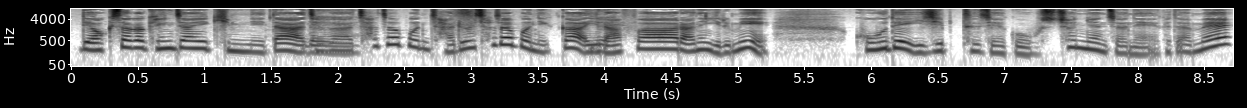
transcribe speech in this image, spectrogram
근데 역사가 굉장히 깁니다. 네. 제가 찾아본 자료를 찾아보니까 이 네. 라파라는 이름이 고대 이집트 제국 수천 년 전에 그다음에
